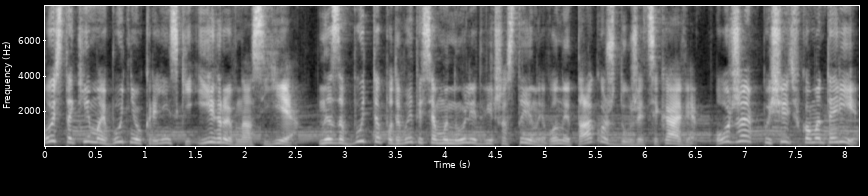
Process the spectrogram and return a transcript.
Ось такі майбутні українські ігри в нас є. Не забудьте подивитися минулі дві частини, вони також дуже цікаві. Отже, пишіть в коментарі,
